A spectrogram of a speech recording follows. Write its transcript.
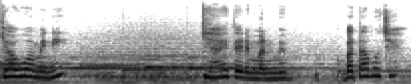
क्या हुआ, मिनी? क्या है तेरे मन में? बता मुझे।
